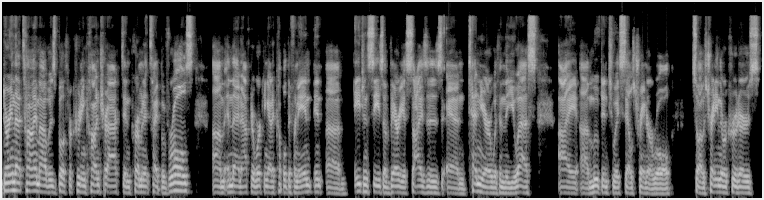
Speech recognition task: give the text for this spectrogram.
during that time, I was both recruiting contract and permanent type of roles. Um, and then after working at a couple different in, in, uh, agencies of various sizes and tenure within the US, I uh, moved into a sales trainer role. So I was training the recruiters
